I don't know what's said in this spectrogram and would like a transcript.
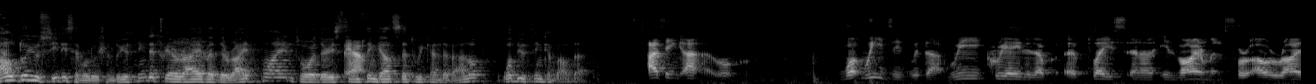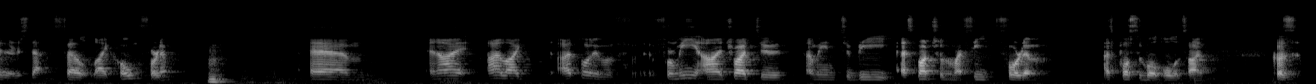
How do you see this evolution? Do you think that we arrive at the right point, or there is something else that we can develop? What do you think about that? I think uh, what we did with that, we created a, a place and an environment for our riders that felt like home for them. Um, and I, I like, I thought it was for me. I try to, I mean, to be as much on my feet for them as possible all the time, because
